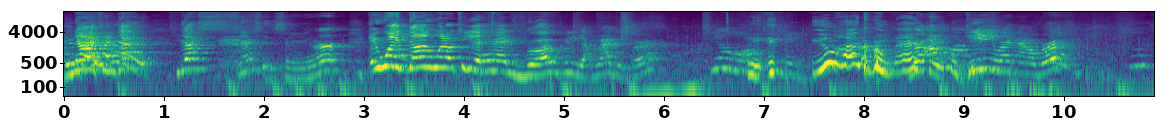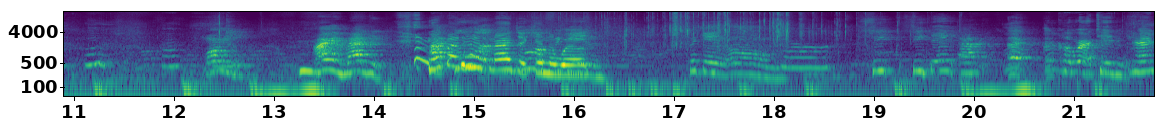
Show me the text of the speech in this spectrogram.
Damn! Nah, that, that's that's insane. It went down, went up to your head, bro. I really got magic, bro. Yo, I'm freaking- You hug bro, magic. I'm Houdini right now, bro. Mommy, I am magic. Nobody has a- magic I do a in the world. freaking- Freaking um, see see thing. I, I, I cover our kid's head.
